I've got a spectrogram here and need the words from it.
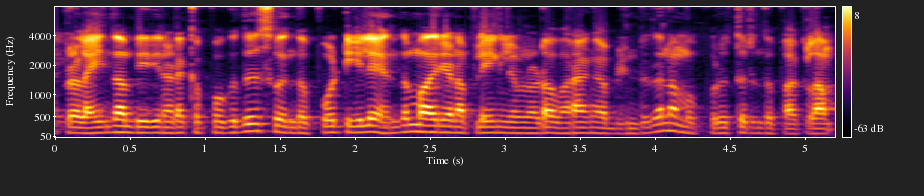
ஏப்ரல் ஐந்தாம் தேதி நடக்க போகுது. ஸோ இந்த போட்டியில் எந்த மாதிரியான பிளேயிங் லெவலோட வராங்க அப்படின்றத நம்ம பொறுத்திருந்து பார்க்கலாம்.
